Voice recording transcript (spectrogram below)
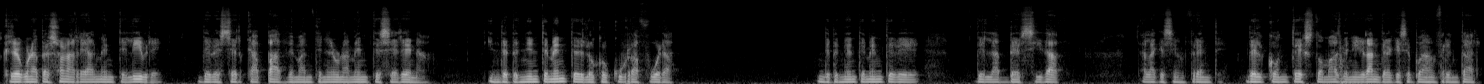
Creo que una persona realmente libre debe ser capaz de mantener una mente serena, independientemente de lo que ocurra afuera, independientemente de, la adversidad a la que se enfrente, del contexto más denigrante al que se pueda enfrentar.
